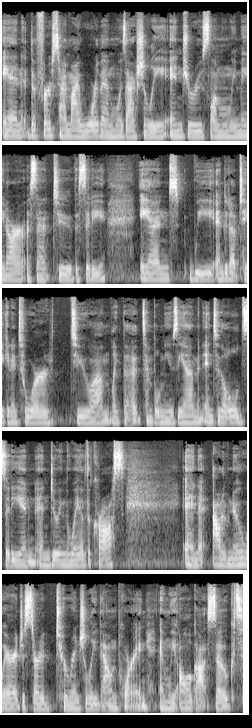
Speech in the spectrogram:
And the first time I wore them was actually in Jerusalem when we made our ascent to the city. And we ended up taking a tour to um, like the Temple Museum and into the old city and, and doing the Way of the Cross. And out of nowhere, it just started torrentially downpouring, and we all got soaked.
